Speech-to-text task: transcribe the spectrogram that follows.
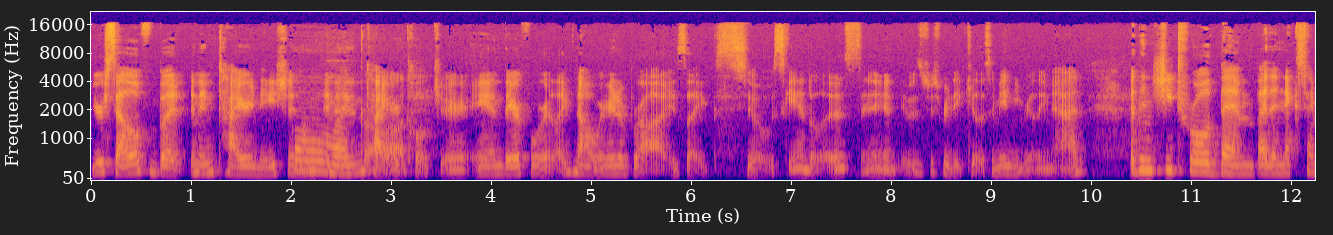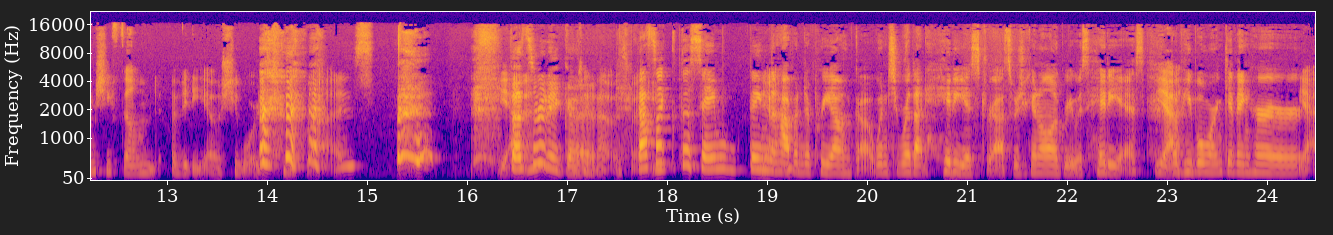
yourself but an entire nation Oh and an entire God. culture and therefore like not wearing a bra is like so scandalous and it was just ridiculous it made me really mad but then she trolled them by the next time she filmed a video she wore two bras yeah That's really good. thought was funny. That's like the same thing Yeah. that happened to Priyanka when she wore that hideous dress, which you can all agree was hideous. Yeah. But people weren't giving her, yeah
